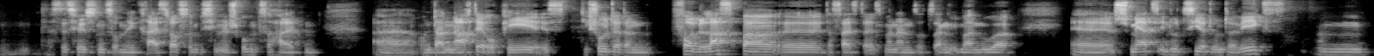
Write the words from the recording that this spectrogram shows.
das ist höchstens, um den Kreislauf so ein bisschen in Schwung zu halten. Äh, und dann nach der OP ist die Schulter dann voll belastbar. Äh, das heißt, da ist man dann sozusagen immer nur äh, schmerzinduziert unterwegs ähm,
